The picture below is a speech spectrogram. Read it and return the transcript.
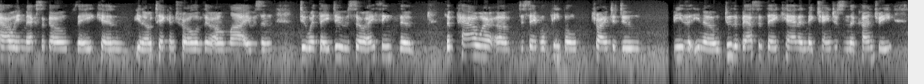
how in Mexico they can, you know, take control of their own lives and do what they do. So I think the the power of disabled people trying to do be the, you know, do the best that they can and make changes in the country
